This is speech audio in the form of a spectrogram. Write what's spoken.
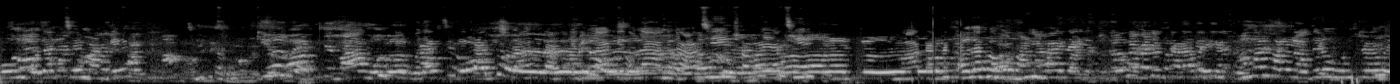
বোন বোঝাচ্ছে মাকে মা বোঝাচ্ছে যে কাঁদিস আমি তো সবাই আছি মা কান্না ভাই দাঁড়িয়ে মন হয়ে মন হয়ে মন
